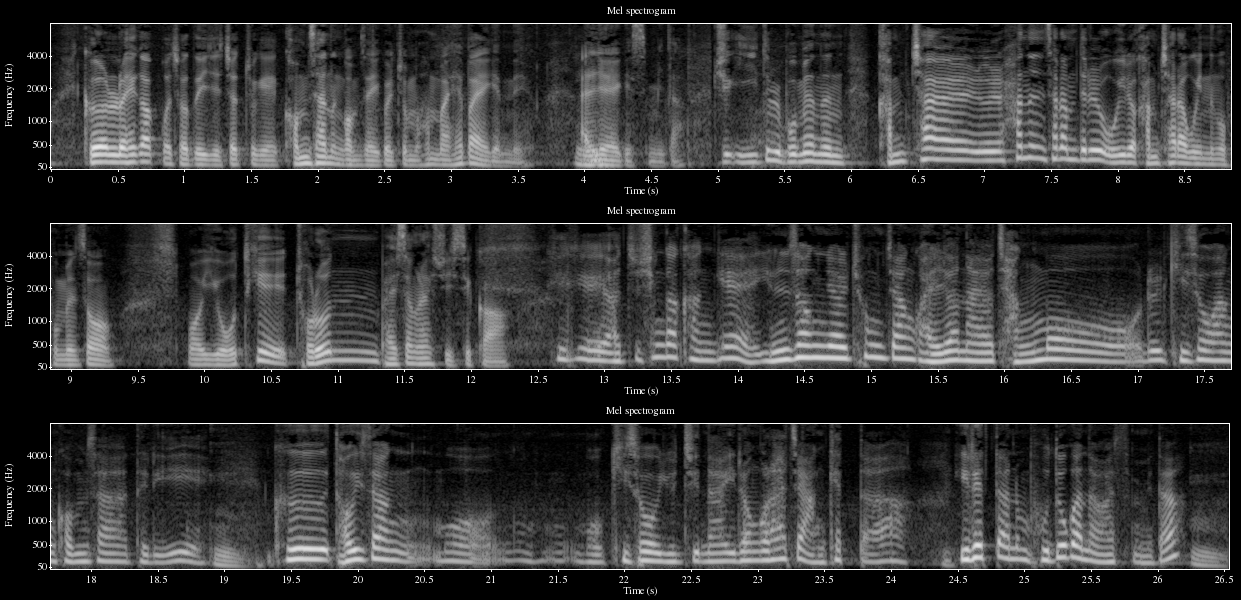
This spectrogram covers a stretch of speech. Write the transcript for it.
그걸로 해갖고 저도 이제 저쪽에 검사는 검사 이걸 좀 한번 해봐야겠네요. 음. 알려야겠습니다. 즉 이들 보면은 감찰을 하는 사람들을 오히려 감찰하고 있는 거 보면서 뭐 이게 어떻게 저런 발상을 할 수 있을까? 그게 아주 심각한 게 윤석열 총장 관련하여 장모를 기소한 검사들이 음. 그더 이상 뭐, 뭐 기소 유지나 이런 걸 하지 않겠다. 이랬다는 보도가 나왔습니다. 음.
